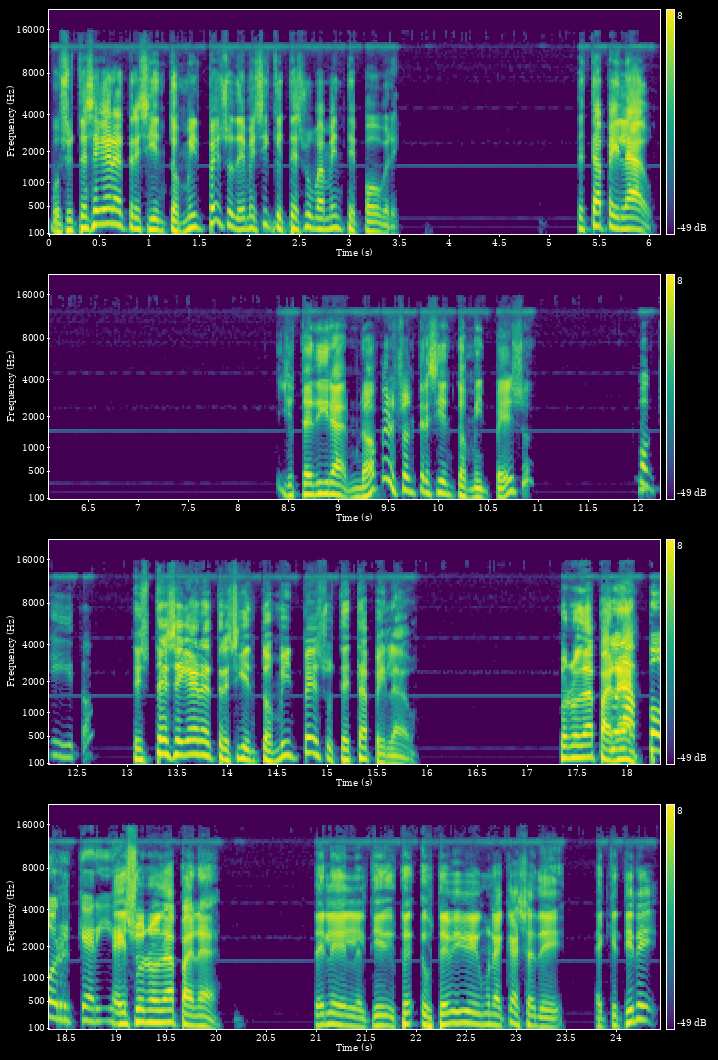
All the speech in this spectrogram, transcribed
Pues si usted se gana 300 mil pesos, déjeme decir que usted es sumamente pobre. Usted está pelado. Y usted dirá, no, pero son 300 mil pesos. Poquito. Si usted se gana 300 mil pesos, usted está pelado. Eso no da para Una nada. porquería. Eso no da para nada. Usted, le- le- tiene- usted, usted vive en una casa de... El que tiene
